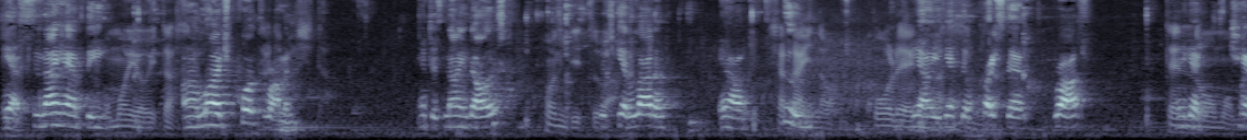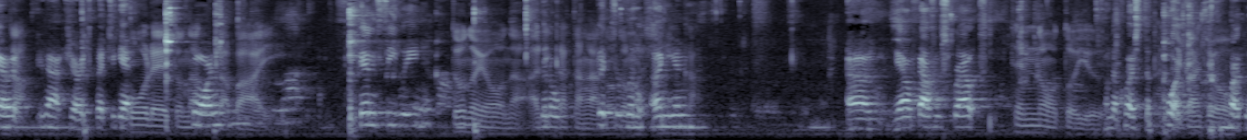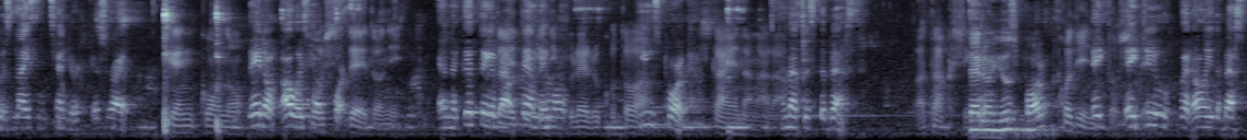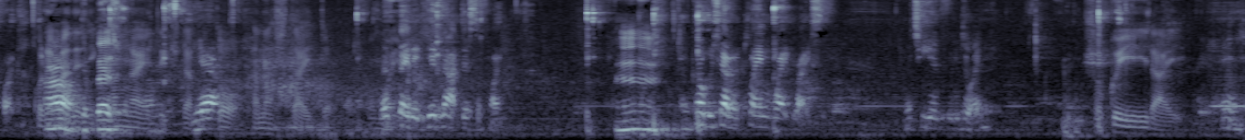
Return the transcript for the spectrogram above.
Yes, and I have the uh, large pork ramen, which is nine dollars, which get a lot of you know food. の高齢 You know, 化 you get the first the broth, 天 you 皇 get もま carrot, た not carrots, but you get 高齢となった場合 thin seaweed, どのようなあり little 方が bits of 望ま little しいか onion, um, the alfalfa sprouts, 天皇という and of course the pork. 立 The 場 pork 上 was nice and tender. That's right. 健康の They don't always 糖 have 質 pork, 制度に and the good thing 具体 about 的 them, they に won't 触れることは use pork, 控えなが and ら that's just the best. 私 They が don't use pork. 個人 They とし they て do, but only the best pork. これまでに考 Ah, the best. えてきたことを話したいと思 Let's い say ま they did not disappoint. Mm. And Kobe's having plain white rice, which he is enjoying. す即位以来 Mm.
